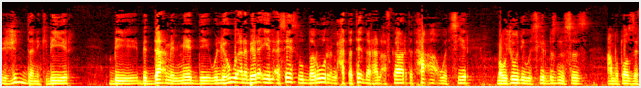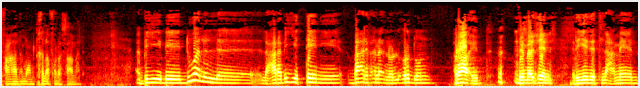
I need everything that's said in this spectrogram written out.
جدا كبير بالدعم المادي واللي هو أنا برأيي الأساس والضروري لحتى تقدر هالأفكار تتحقق وتصير موجودة وتصير بزنسز عم بتوظف عالم وعم تخلق فرص عمل. بالدول العربية الثانية بعرف أنا إنه الأردن رائد بمجال ريادة الأعمال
